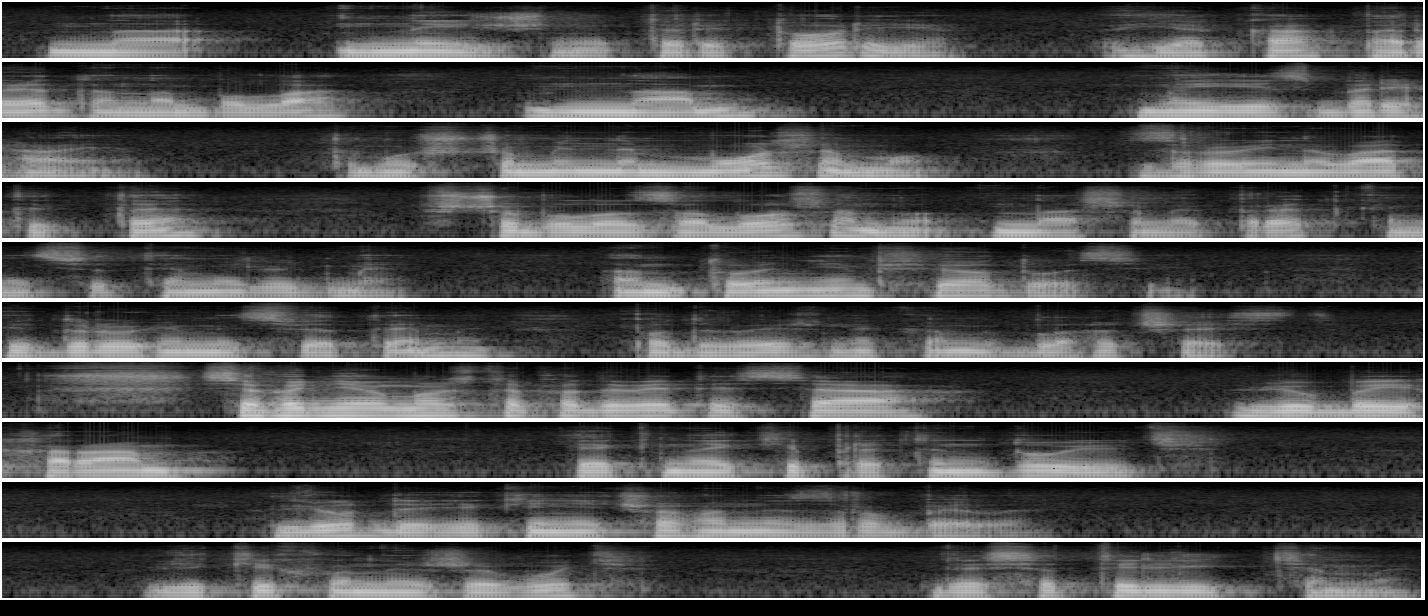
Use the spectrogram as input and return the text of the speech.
на нижню територію, яка передана була нам, ми її зберігаємо. Тому що ми не можемо зруйнувати те, що було заложено нашими предками, святими людьми, Антонієм Феодосієм і другими святими подвижниками благочестя. Сьогодні ви можете подивитися будь-який храм, на який претендують люди, які нічого не зробили. в яких вони живуть десятиліттями.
